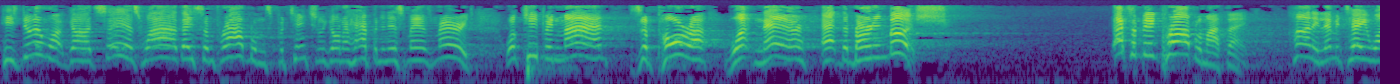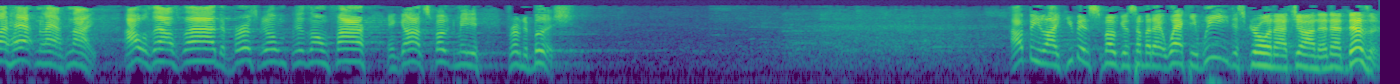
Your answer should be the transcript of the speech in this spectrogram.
he's doing what God says. Why are there some problems potentially going to happen in this man's marriage? Well, keep in mind, Zipporah wasn't there at the burning bush. That's a big problem, I think. Honey, let me tell you what happened last night. I was outside, the bush was on fire, and God spoke to me from the bush. I'd be like, you've been smoking some of that wacky weed that's growing out yonder in that desert.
